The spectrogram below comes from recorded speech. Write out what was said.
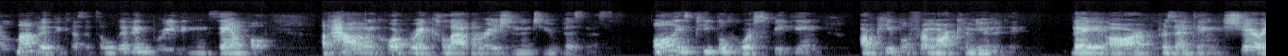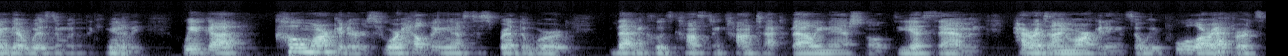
I love it because it's a living, breathing example of how to incorporate collaboration into your business. All these people who are speaking are people from our community. They are presenting, sharing their wisdom with the community. We've got co-marketers who are helping us to spread the word. That includes Constant Contact, Valley National, DSM, and Paradigm Marketing. And so we pool our efforts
